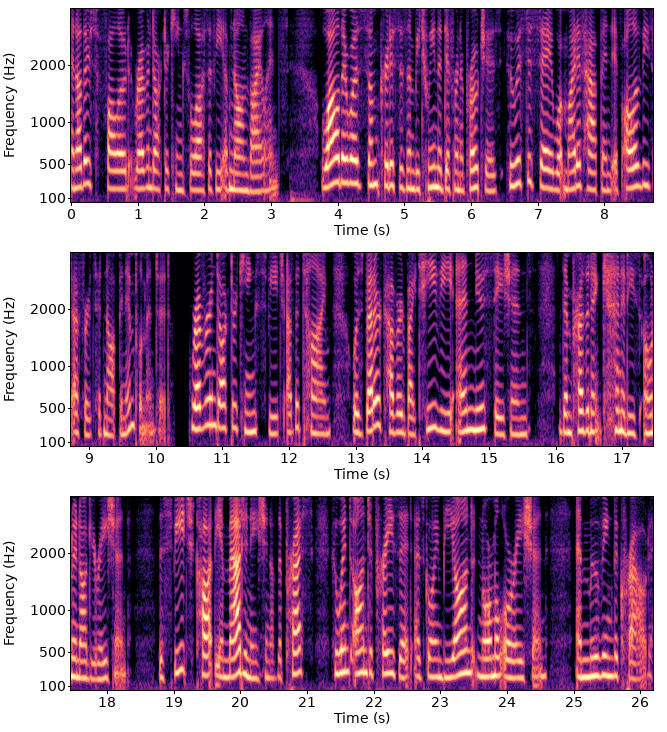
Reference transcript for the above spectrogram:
and others followed Reverend Dr. King's philosophy of nonviolence. While there was some criticism between the different approaches, who is to say what might have happened if all of these efforts had not been implemented? Reverend Dr. King's speech at the time was better covered by TV and news stations than President Kennedy's own inauguration. The speech caught the imagination of the press, who went on to praise it as going beyond normal oration and moving the crowd.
